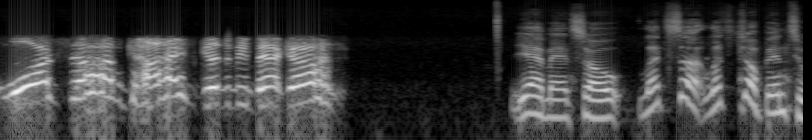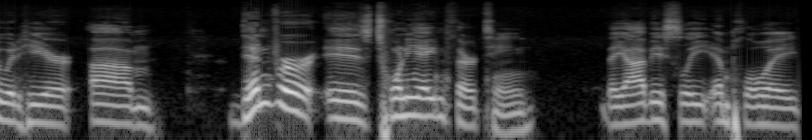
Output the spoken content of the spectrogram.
What's up, guys? Good to be back on. Yeah, man. So let's uh, let's jump into it here. Um, Denver is 28 and 13. They obviously employ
